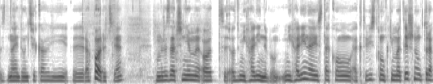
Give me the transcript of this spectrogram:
znajdą ciekawi w raporcie. Może zaczniemy od, od Michaliny, bo Michalina jest taką aktywistką klimatyczną, która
